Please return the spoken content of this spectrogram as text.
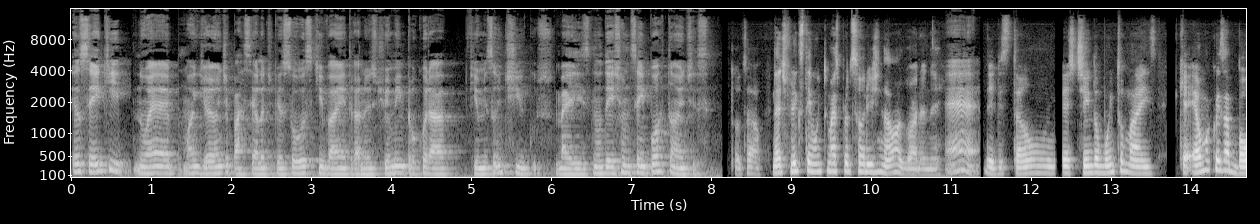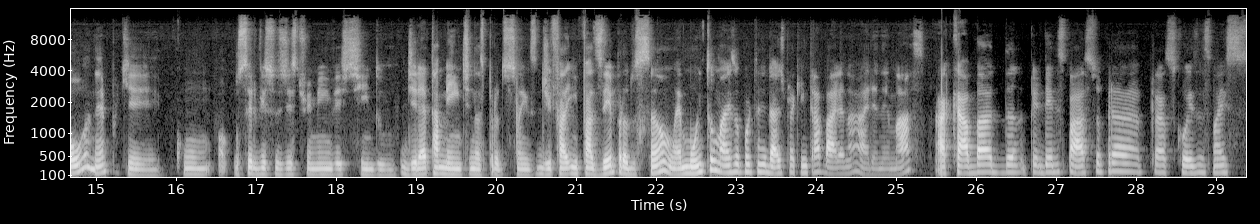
Eu sei que não é uma grande parcela de pessoas que vai entrar no streaming procurar filmes antigos, mas não deixam de ser importantes. Total. Netflix tem muito mais produção original agora, né? É. Eles estão investindo muito mais. Que é uma coisa boa, né? Porque com os serviços de streaming investindo diretamente nas produções, de fa em fazer produção, é muito mais oportunidade para quem trabalha na área, né? Mas acaba perdendo espaço para as coisas mais,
